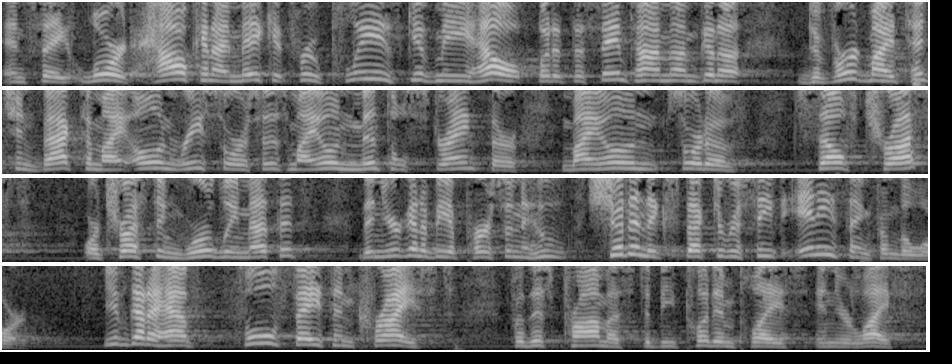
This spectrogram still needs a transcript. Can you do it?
and say, Lord, how can I make it through? Please give me help. But at the same time, I'm going to divert my attention back to my own resources, my own mental strength, or my own sort of self trust or trusting worldly methods, then you're going to be a person who shouldn't expect to receive anything from the Lord. You've got to have full faith in Christ for this promise to be put in place in your life.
